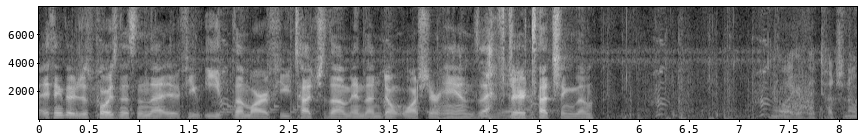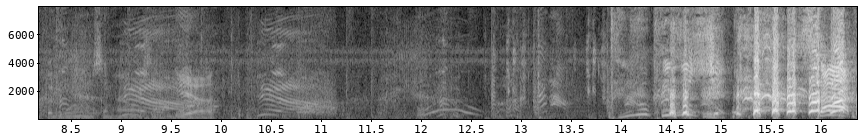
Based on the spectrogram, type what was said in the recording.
I think they're just poisonous in that if you eat them or if you touch them and then don't wash your hands after Yeah. touching them. Or like if they touch an open wound somehow or something. Yeah. You piece of shit! Stop!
